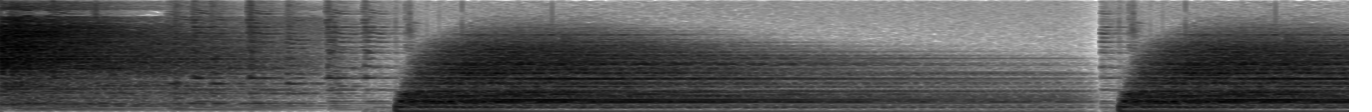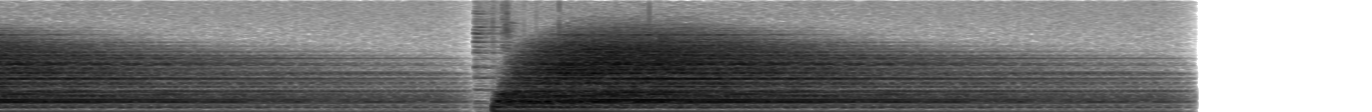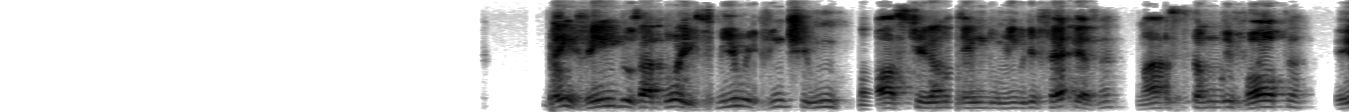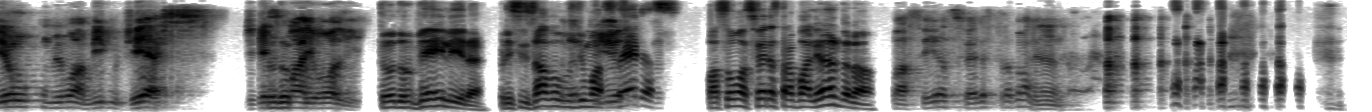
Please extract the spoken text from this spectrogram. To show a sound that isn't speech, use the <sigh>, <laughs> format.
Bem-vindos a 2021. Nós tiramos um domingo de férias, né? Mas estamos de volta. Eu com meu amigo Jess, Jess Tudo... Maioli. Tudo bem, Lira? Precisávamos Tudo de umas férias? Passou umas férias trabalhando, não? Passei as férias trabalhando. <laughs>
